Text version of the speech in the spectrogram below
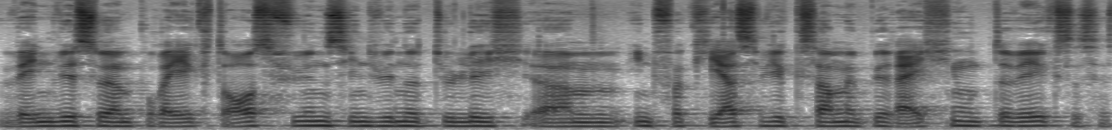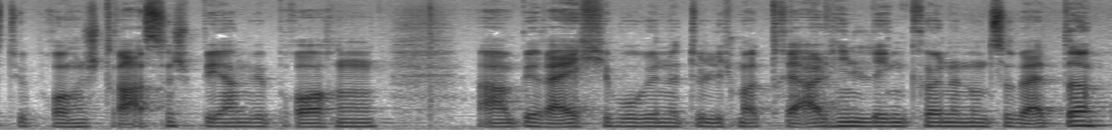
Wenn wir so ein Projekt ausführen, sind wir natürlich ähm, in verkehrswirksamen Bereichen unterwegs. Das heißt, wir brauchen Straßensperren, wir brauchen äh, Bereiche, wo wir natürlich Material hinlegen können und so weiter.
